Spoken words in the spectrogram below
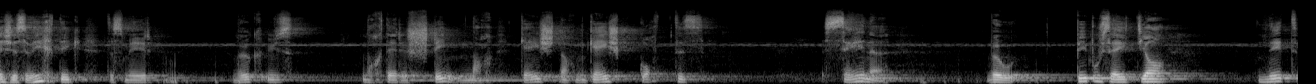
ist es wichtig, dass wir wirklich uns nach dieser Stimme, nach, Geist, nach dem Geist Gottes sehnen. Weil die Bibel sagt ja, nicht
